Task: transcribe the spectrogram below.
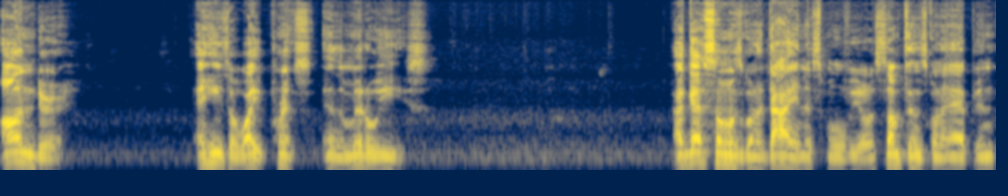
Onder, and he's a white prince in the Middle East. I guess someone's gonna die in this movie or something's gonna happen,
